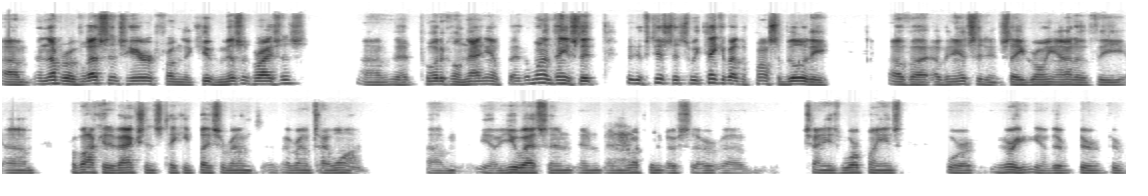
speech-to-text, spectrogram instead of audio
Um, a number of lessons here from the Cuban Missile Crisis. Uh, that political and that you know one of the things that it's just as we think about the possibility of uh, of an incident, say, growing out of the um, provocative actions taking place around around Taiwan, um, you know, U.S. and and, and Russian or uh, Chinese warplanes were very you know their their their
